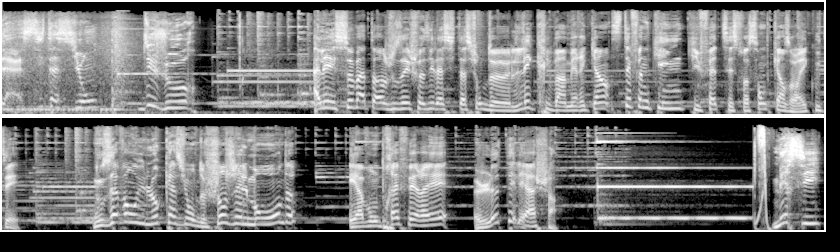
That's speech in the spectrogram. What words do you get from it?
La citation du jour. Allez, ce matin, je vous ai choisi la citation de l'écrivain américain Stephen King qui fête ses 75 ans. Écoutez, nous avons eu l'occasion de changer le monde et avons préféré le téléachat. Merci,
